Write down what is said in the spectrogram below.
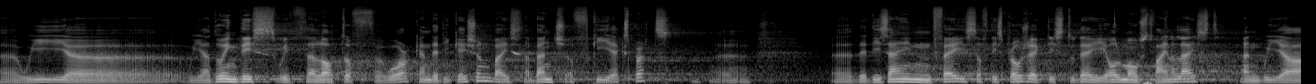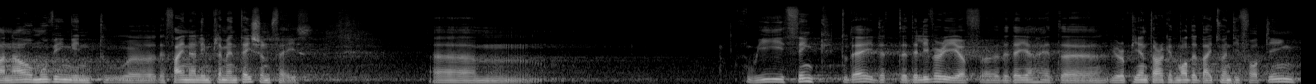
Uh, uh, we, we are doing this with a lot of work and dedication by a bunch of key experts. Uh, the design phase of this project is today almost finalized, and we are now moving into uh, the final implementation phase. Um, we think today that the delivery of uh, the day-ahead uh, European target model by 2014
